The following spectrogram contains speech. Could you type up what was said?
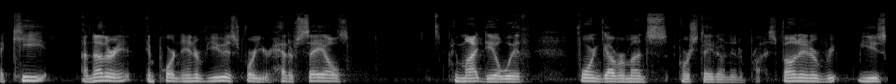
A key, another important interview is for your head of sales, who might deal with foreign governments or state owned enterprise. Phone interviews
